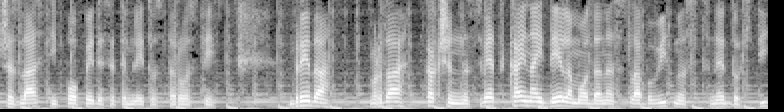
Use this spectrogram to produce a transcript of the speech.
še zlasti po 50 letu starosti. Breda, morda kakšen nasvet, kaj naj delamo, da nas slabovidnost ne dohiti?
